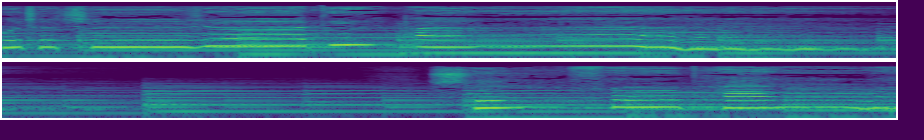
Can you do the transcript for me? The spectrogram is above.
我这炙热的爱是否太晚？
